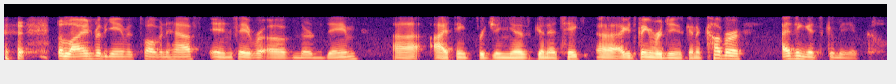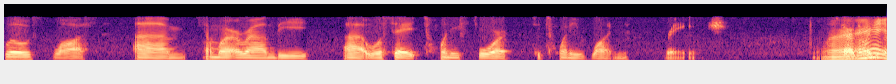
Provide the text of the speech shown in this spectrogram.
the line for the game is twelve and a half in favor of Notre Dame. Uh, I think Virginia is going to take. Uh, I think Virginia is going to cover. I think it's going to be a close loss, um, somewhere around the uh, we'll say twenty-four to twenty-one range. All right.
